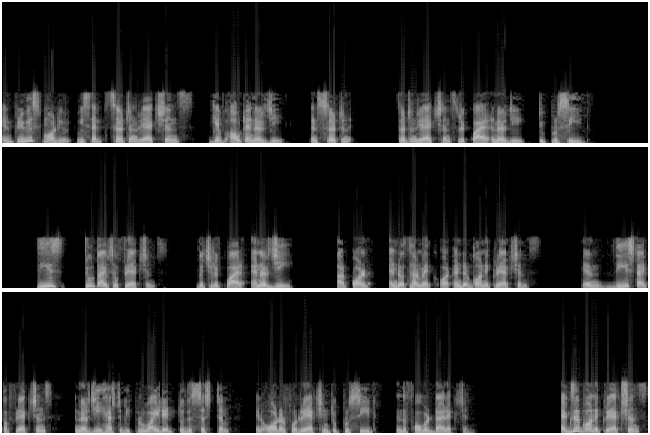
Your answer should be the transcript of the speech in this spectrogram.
In previous module, we said certain reactions give out energy and certain, certain reactions require energy to proceed. These two types of reactions which require energy are called endothermic or endergonic reactions. In these type of reactions, energy has to be provided to the system in order for reaction to proceed in the forward direction. Exergonic reactions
